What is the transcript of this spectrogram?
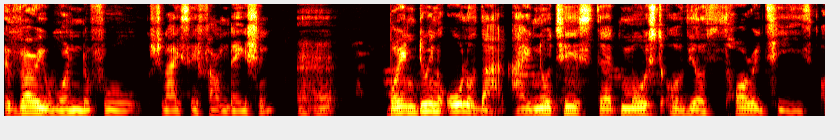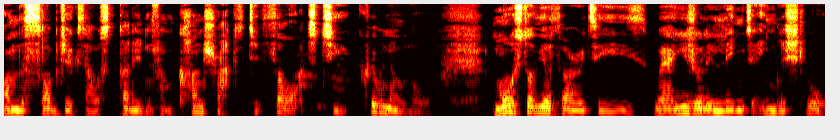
a very wonderful, should I say, foundation. Mm-hmm. But in doing all of that, I noticed that most of the authorities on the subjects I was studying, from contract to tort to criminal law, most of the authorities were usually linked to English law.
